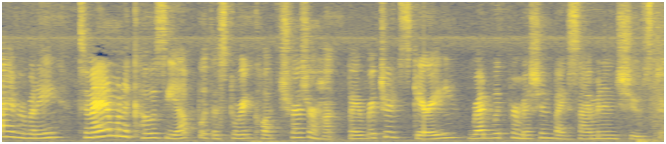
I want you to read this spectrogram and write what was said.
Hi everybody. Tonight I'm going to cozy up with a story called Treasure Hunt by Richard Scarry, read with permission by Simon & Schuster.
